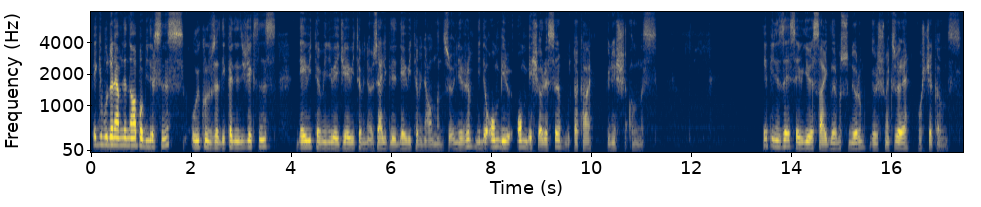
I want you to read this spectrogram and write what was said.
Peki bu dönemde ne yapabilirsiniz? Uykunuza dikkat edeceksiniz. D vitamini ve C vitamini özellikle D vitamini almanızı öneririm. Bir de 11-15 arası mutlaka güneş alınız. Hepinize sevgi ve saygılarımı sunuyorum. Görüşmek üzere, hoşçakalınız.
